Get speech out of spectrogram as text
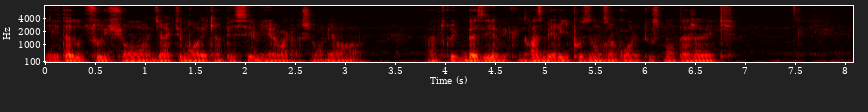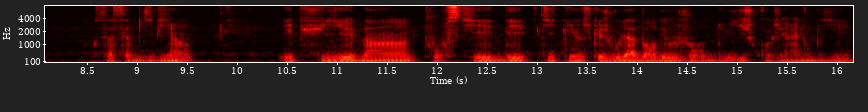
Il y a des tas d'autres solutions euh, directement avec un PC, mais euh, voilà, j'aimerais bien avoir un, truc basé avec une Raspberry posée dans un coin et tout ce montage avec. ça, ça me dit bien. Et puis, eh ben, pour ce qui est des petites news que je voulais aborder aujourd'hui, je crois que j'ai rien oublié.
